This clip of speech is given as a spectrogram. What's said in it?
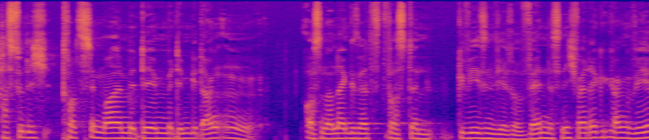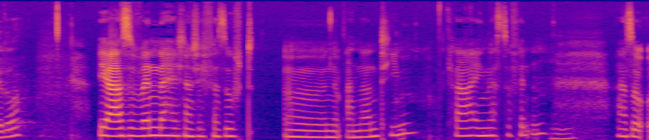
hast du dich trotzdem mal mit dem, mit dem Gedanken auseinandergesetzt, was denn gewesen wäre, wenn es nicht weitergegangen wäre? Ja, also wenn, da hätte ich natürlich versucht, äh, in einem anderen Team klar irgendwas zu finden. Also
